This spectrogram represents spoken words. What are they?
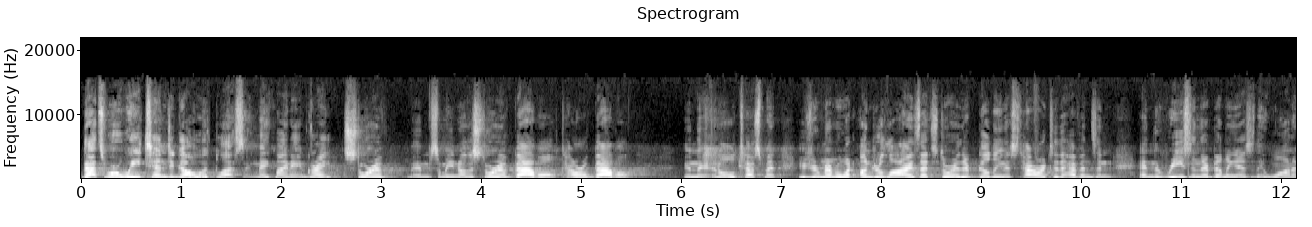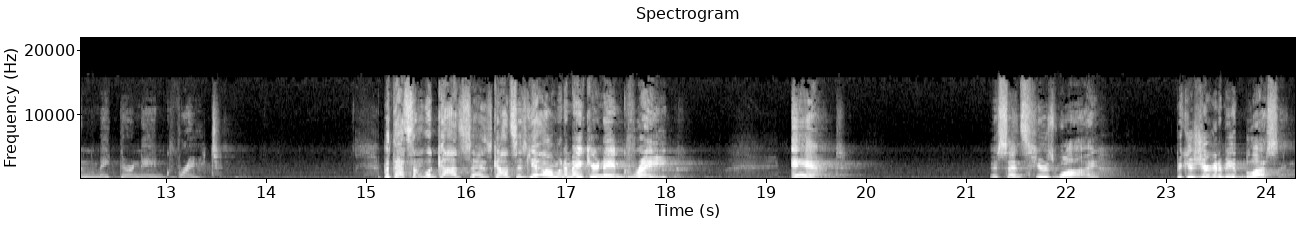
That's where we tend to go with blessing. Make my name great. Story of some of you know the story of Babel, Tower of Babel in the, in Old Testament. If you remember what underlies that story, they're building this tower to the heavens, and, and the reason they're building is they want to make their name great. But that's not what God says. God says, Yeah, I'm going to make your name great. And, in a sense, here's why because you're going to be a blessing.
